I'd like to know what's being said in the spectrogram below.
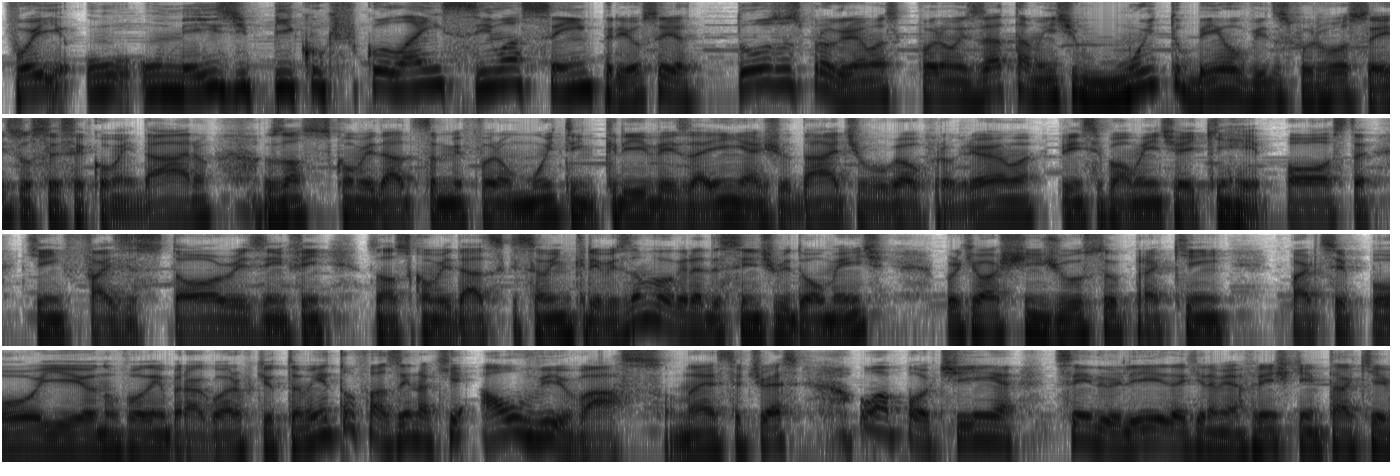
foi um, um mês de pico que ficou lá em cima sempre. Ou seja, todos os programas foram exatamente muito bem ouvidos por vocês. Vocês recomendaram. Os nossos convidados também foram muito incríveis aí em ajudar a divulgar o programa. Principalmente aí quem reposta, quem faz stories, enfim, os nossos convidados que são incríveis. Não vou agradecer individualmente, porque eu acho injusto para quem participou e eu não vou lembrar agora, porque eu também tô fazendo aqui ao vivaço, né? Se eu tivesse uma pautinha sendo lida aqui na minha frente, quem tá aqui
